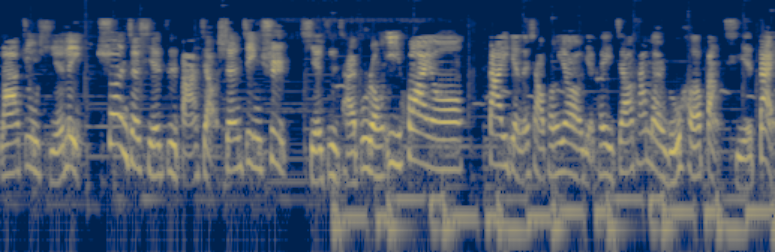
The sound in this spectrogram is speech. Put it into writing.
拉住鞋领，顺着鞋子把脚伸进去，鞋子才不容易坏哦。大一点的小朋友也可以教他们如何绑鞋带。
